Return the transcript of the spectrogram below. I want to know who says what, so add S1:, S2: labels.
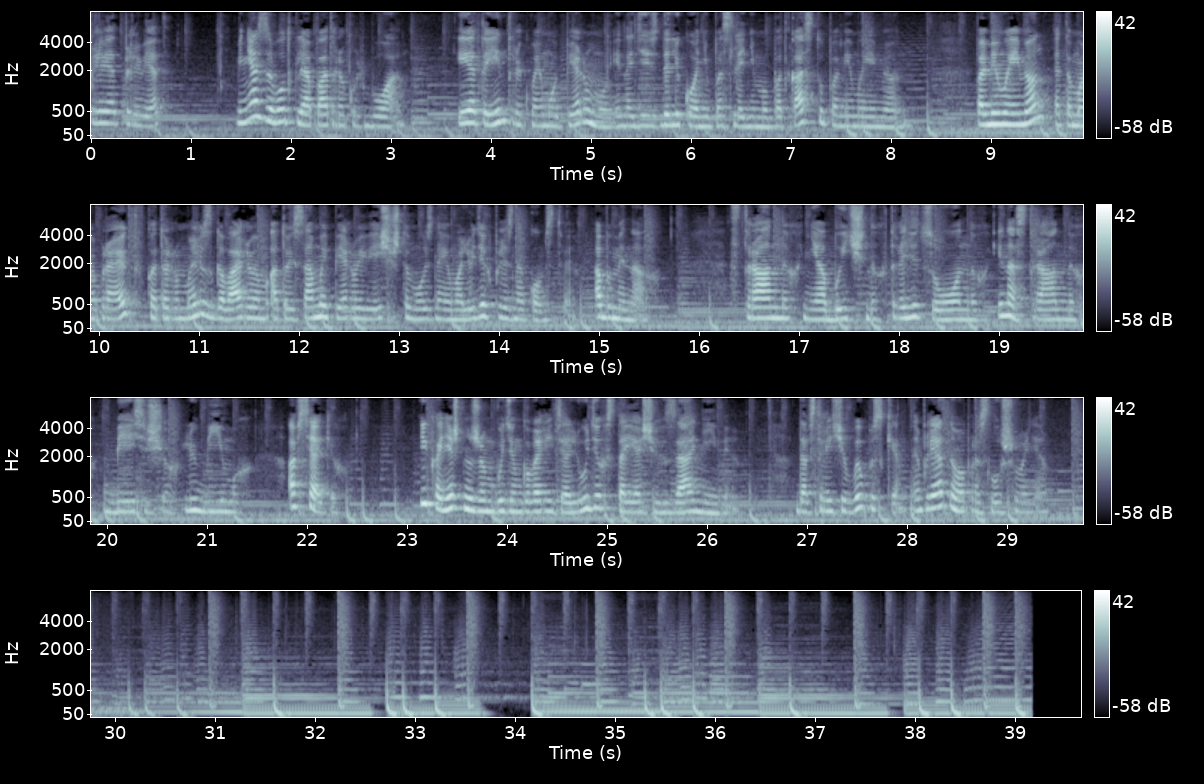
S1: Привет, привет! Меня зовут Клеопатра Курбуа. И это интро к моему первому и, надеюсь, далеко не последнему подкасту «Помимо имен». «Помимо имен» — это мой проект, в котором мы разговариваем о той самой первой вещи, что мы узнаем о людях при знакомстве — об именах. Странных, необычных, традиционных, иностранных, бесящих, любимых, о всяких. И, конечно же, мы будем говорить о людях, стоящих за ними. До встречи в выпуске и приятного прослушивания!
